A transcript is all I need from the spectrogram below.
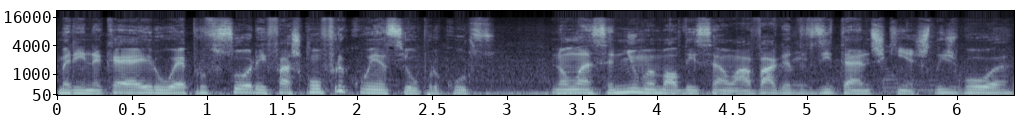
Marina Caeiro é professora e faz com frequência o percurso. Não lança nenhuma maldição à vaga de visitantes que enche Lisboa,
